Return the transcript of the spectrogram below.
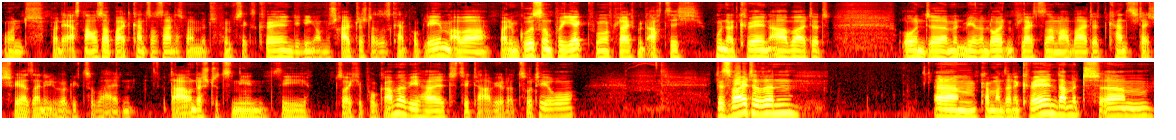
Und bei der ersten Hausarbeit kann es auch sein, dass man mit fünf, sechs Quellen, die liegen auf dem Schreibtisch, das ist kein Problem. Aber bei einem größeren Projekt, wo man vielleicht mit 80, 100 Quellen arbeitet und äh, mit mehreren Leuten vielleicht zusammenarbeitet, kann es vielleicht schwer sein, den Überblick zu behalten. Da unterstützen ihn sie solche Programme wie halt Citavi oder Zotero. Des Weiteren ähm, kann man seine Quellen damit ähm,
